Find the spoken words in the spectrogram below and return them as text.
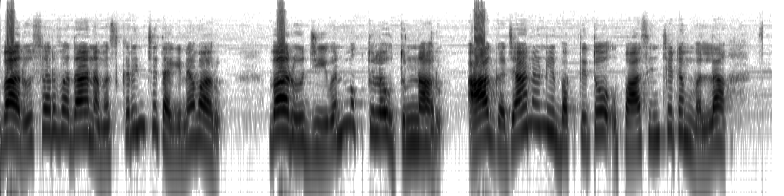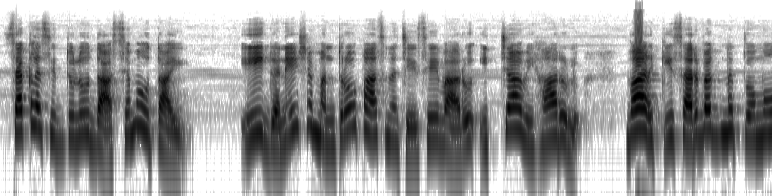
వారు సర్వదా నమస్కరించతగినవారు వారు జీవన్ముక్తులవుతున్నారు. ఆ గజానని భక్తితో ఉపాసించటం వల్ల సకల సిద్ధులు దాస్యమవుతాయి. ఈ గణేష మంత్రోపాసన చేసేవారు ఇచ్చా విహారులు వారికి సర్వజ్ఞత్వము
